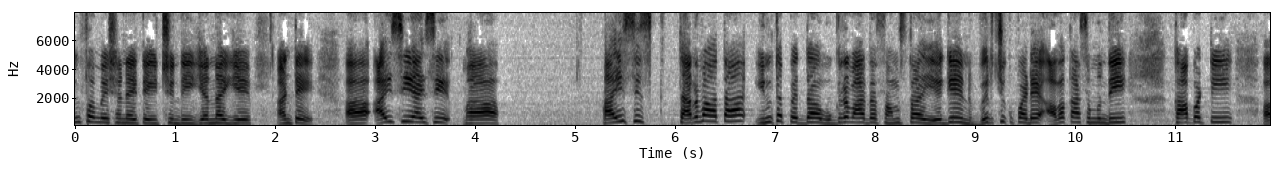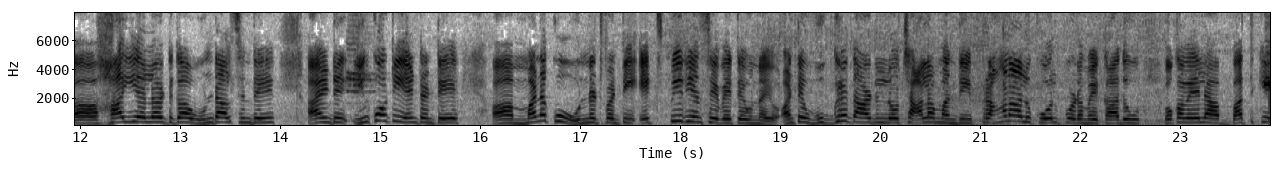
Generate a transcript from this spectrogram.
ఇన్ఫర్మేషన్ అయితే ఇచ్చింది ఎన్ఐఏ. అంటే ఐసిఐసి ఐసిస్ తర్వాత ఇంత పెద్ద ఉగ్రవాద సంస్థ ఎగైన్ విరుచుకుపడే అవకాశం ఉంది. కాబట్టి హై అలర్ట్గా ఉండాల్సిందే. అండ్ ఇంకోటి ఏంటంటే మనకు ఉన్నటువంటి ఎక్స్పీరియన్స్ ఏవైతే ఉన్నాయో అంటే ఉగ్రదాడుల్లో చాలామంది ప్రాణాలు కోల్పోవడమే కాదు ఒకవేళ బతికి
